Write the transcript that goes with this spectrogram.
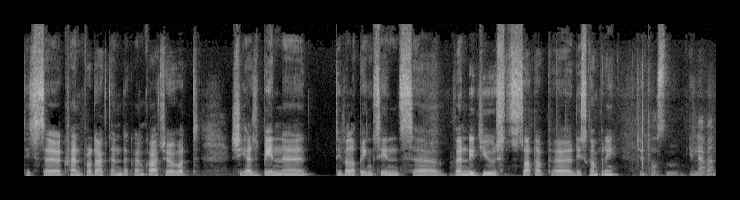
this uh, Kven product and the Kven culture, what she has been uh, developing since. Uh, when did you start up uh, this company? 2011.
